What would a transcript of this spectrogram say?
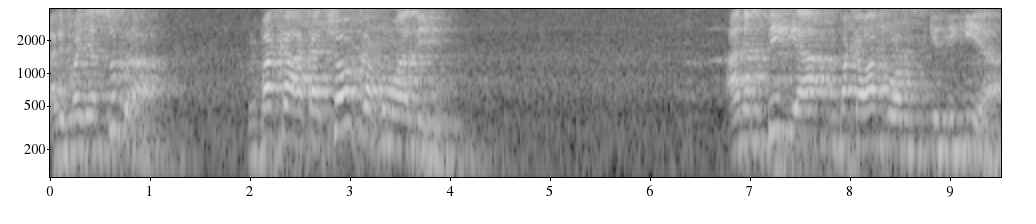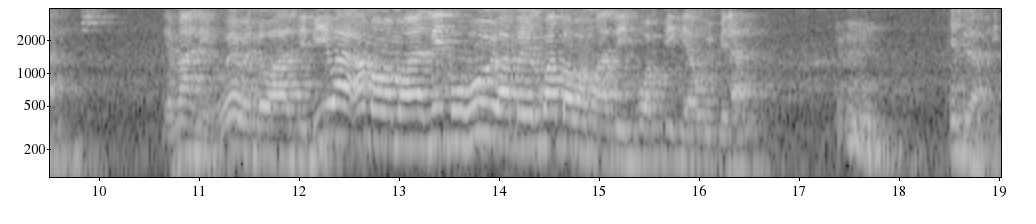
alifanya subra mpaka akachoka kumwadhibu, anampiga mpaka watu wamsikitikia. Jamani, wewe ndo waadhibiwa ama wamwadhibu huyu ambaye kwamba wamwadhibu wampiga huyu Bilali? Ndio ya pili.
